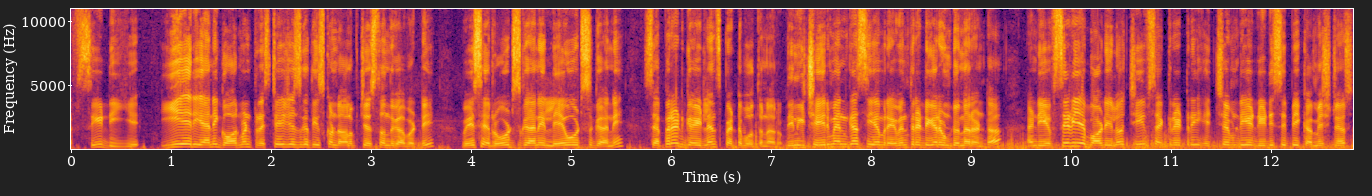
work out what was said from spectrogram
ఎఫ్సిడిఏ ఈ ఏరియాని గవర్నమెంట్ ప్రెస్టేజియస్గా తీసుకొని డెవలప్ చేస్తుంది కాబట్టి వేసే రోడ్స్ కానీ లేఅవుట్స్ కానీ సెపరేట్ గైడ్ లైన్స్ పెట్టబోతున్నారు. దీనికి చైర్మన్గా సీఎం రేవంత్ రెడ్డి గారు ఉంటున్నారంట. అండ్ ఎఫ్సిడిఏ బాడీలో chief secretary HMDA DDCP commissioners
